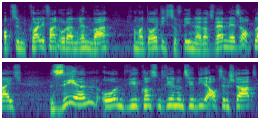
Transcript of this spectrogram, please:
ob es im Qualifying oder im Rennen war, schon mal deutlich zufriedener. Das werden wir jetzt auch gleich sehen und wir konzentrieren uns hier wieder auf den Start.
